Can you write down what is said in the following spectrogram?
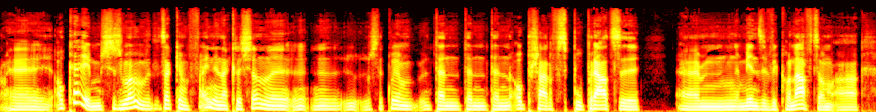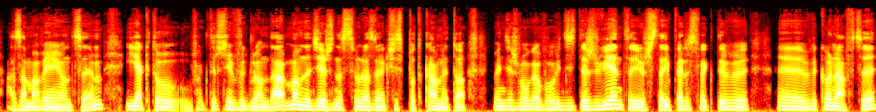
okej, okay, myślę, że mamy całkiem fajnie nakreślony, y, y, że tak powiem, ten, ten, ten obszar współpracy między wykonawcą a, a zamawiającym i jak to faktycznie wygląda. Mam nadzieję, że następnym razem, jak się spotkamy, to będziesz mogła powiedzieć też więcej już z tej perspektywy e, wykonawcy.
